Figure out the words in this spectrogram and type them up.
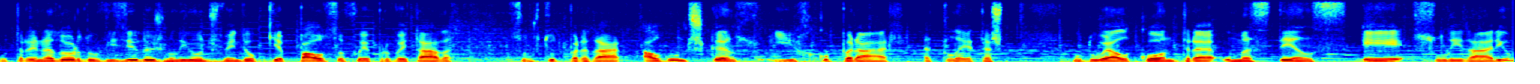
o treinador do Viseu 2001 desvendou que a pausa foi aproveitada sobretudo para dar algum descanso e recuperar atletas. O duelo contra o Macetense é solidário.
